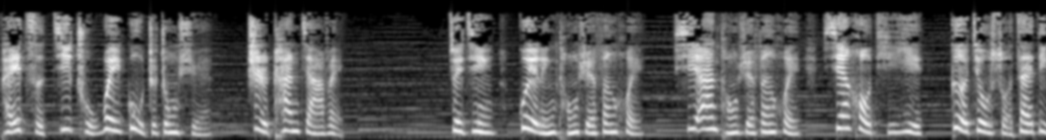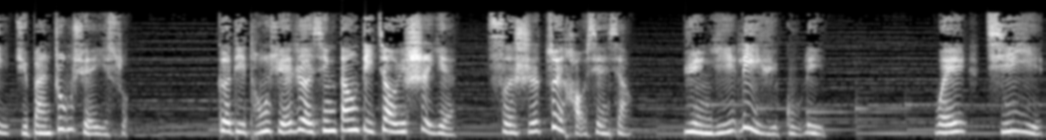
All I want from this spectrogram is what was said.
培此基础未固之中学，至堪家位。最近，桂林同学分会、西安同学分会先后提议各就所在地举办中学一所，各地同学热心当地教育事业，此时最好现象，允宜利予鼓励。唯其以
